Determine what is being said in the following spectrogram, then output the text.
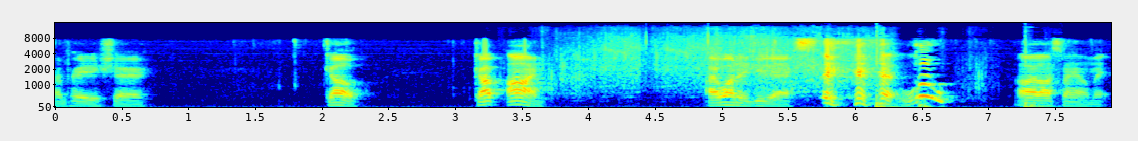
I'm pretty sure. Go. Come on. I want to do this. Woo! Oh, I lost my helmet.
